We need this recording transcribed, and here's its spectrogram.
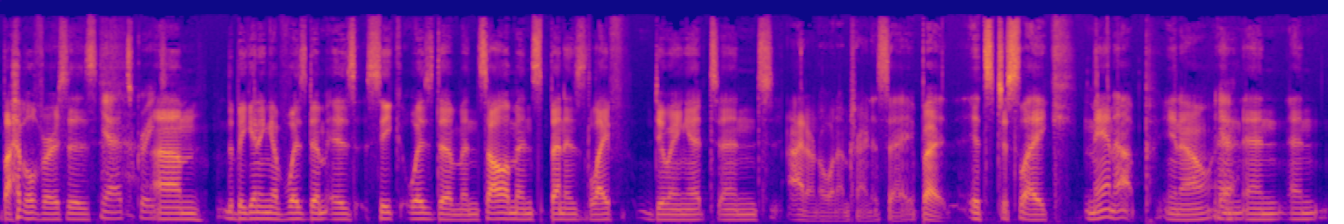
Bible verses. Yeah, it's great. Um, the beginning of wisdom is seek wisdom, and Solomon spent his life doing it. And I don't know what I'm trying to say, but it's just like man up, you know, and and and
